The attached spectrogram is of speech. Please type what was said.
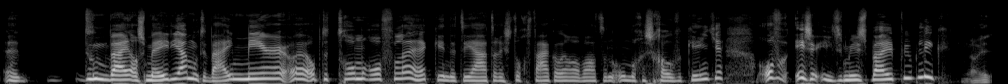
Eh, doen wij als media, moeten wij meer eh, op de trom roffelen? Hè? Kindertheater is toch vaak wel wat een ondergeschoven kindje. Of is er iets mis bij het publiek? Nou,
